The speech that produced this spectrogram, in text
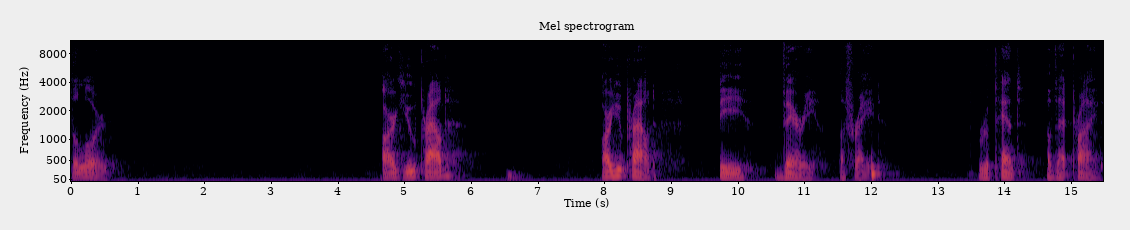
the Lord. Are you proud? Are you proud? Be very afraid. Repent of that pride.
